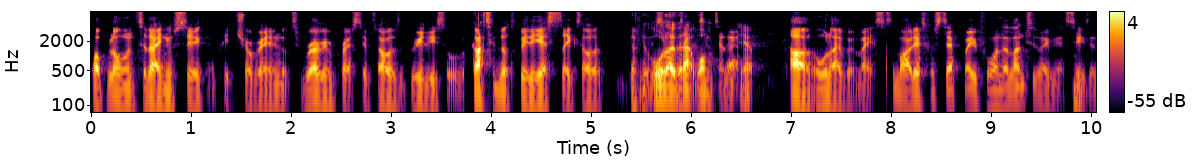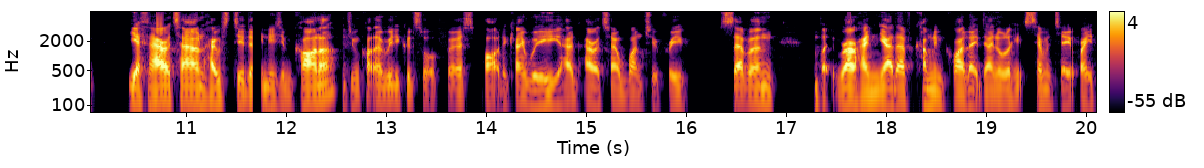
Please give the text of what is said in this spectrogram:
pop along on today and you'll see a picture of it. And it looks very impressive. So I was really sort of gutted not to be there yesterday because I was definitely all over that one. that. Yep. Oh, all over it, mate. So my idea for Steph maybe for one of the lunches maybe next season. Yes, so Harrow Town hosted in Gymkhana. Gymkhana, a really good sort of first part of the game Really, you had Harrow Town one, two, three, seven. But Rohan Yadav coming in quite late down, all hit 78 for 8,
